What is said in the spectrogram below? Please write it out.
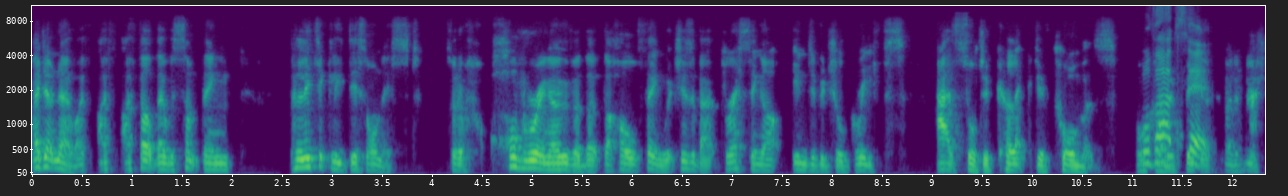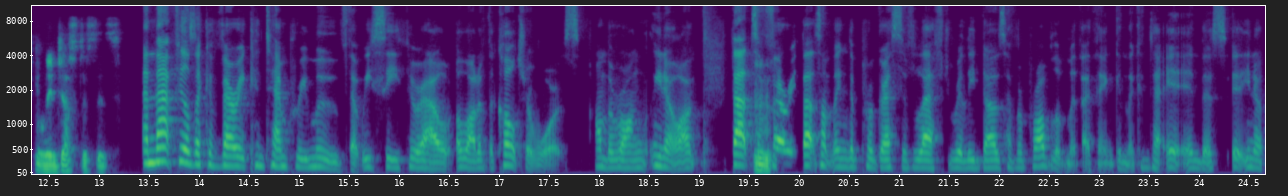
I don't know. I, I, I felt there was something politically dishonest sort of hovering over the, the whole thing, which is about dressing up individual griefs as sort of collective traumas well, of bigger, kind of national injustices. And that feels like a very contemporary move that we see throughout a lot of the culture wars on the wrong, you know, on, that's mm. a very, that's something the progressive left really does have a problem with, I think, in the, in this, you know,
